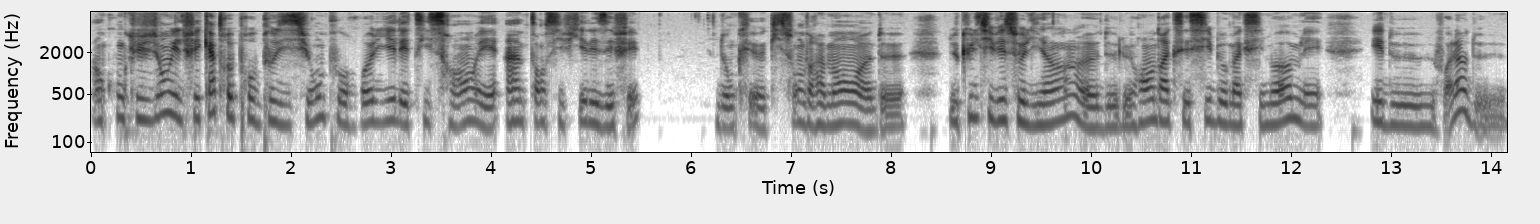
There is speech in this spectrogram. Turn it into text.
En conclusion, il fait quatre propositions pour relier les tisserands et intensifier les effets donc euh, qui sont vraiment euh, de, cultiver ce lien, euh, de le rendre accessible au maximum et, et de voilà de,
